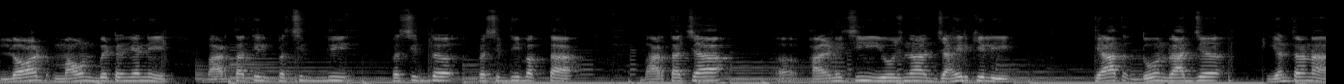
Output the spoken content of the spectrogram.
लॉर्ड माउंट बेटन यांनी भारतातील प्रसिद्धी प्रसिद्ध प्रसिद्धी बघता भारताच्या फाळणीची योजना जाहीर केली. त्यात दोन राज्य यंत्रणा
